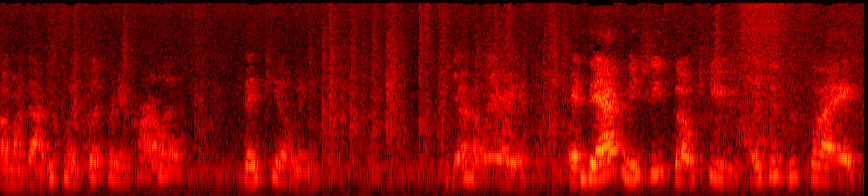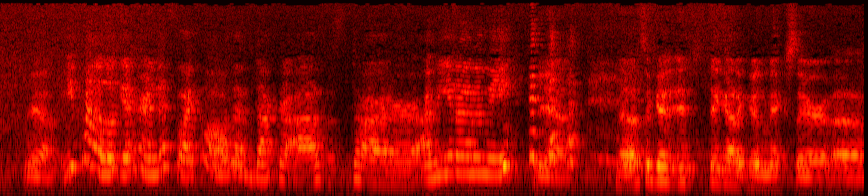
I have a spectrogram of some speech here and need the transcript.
oh my God, between Clifford and Carla, they kill me. They're hilarious. And Daphne, she's so cute. It's just, it's like, Yeah. you kind of look at her and it's like, oh, that's Dr. Oz's daughter. I mean, you know what I mean? Yeah. No, it's a good. It's they got a good mix there, uh,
